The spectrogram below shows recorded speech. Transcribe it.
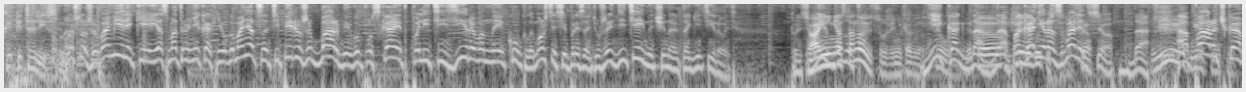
капитализма. Ну что же, в Америке, я смотрю, никак не угомонятся. Теперь уже Барби выпускает политизированные куклы. Можете себе представить, уже детей начинают агитировать. То есть А они них не будут- остановятся уже никогда. Никогда, это да, пока не развалит всё. все, да. Нет, а нет, парочка,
